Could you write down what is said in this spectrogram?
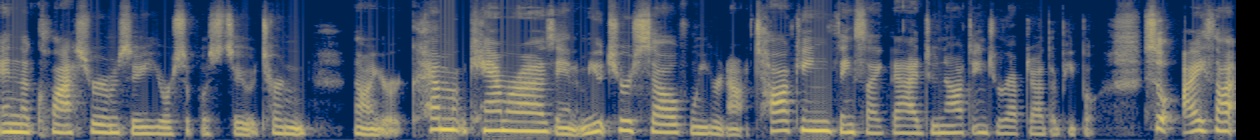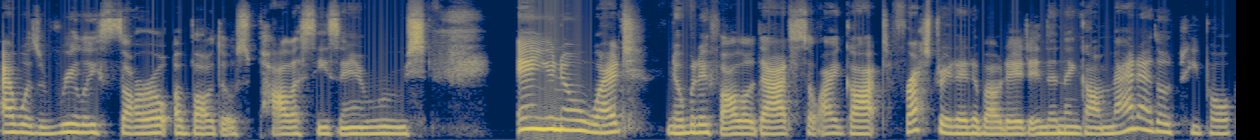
in the classroom. So you're supposed to turn on your cam- cameras and mute yourself when you're not talking, things like that. Do not interrupt other people. So I thought I was really thorough about those policies and rules. And you know what? Nobody followed that. So I got frustrated about it. And then I got mad at those people.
